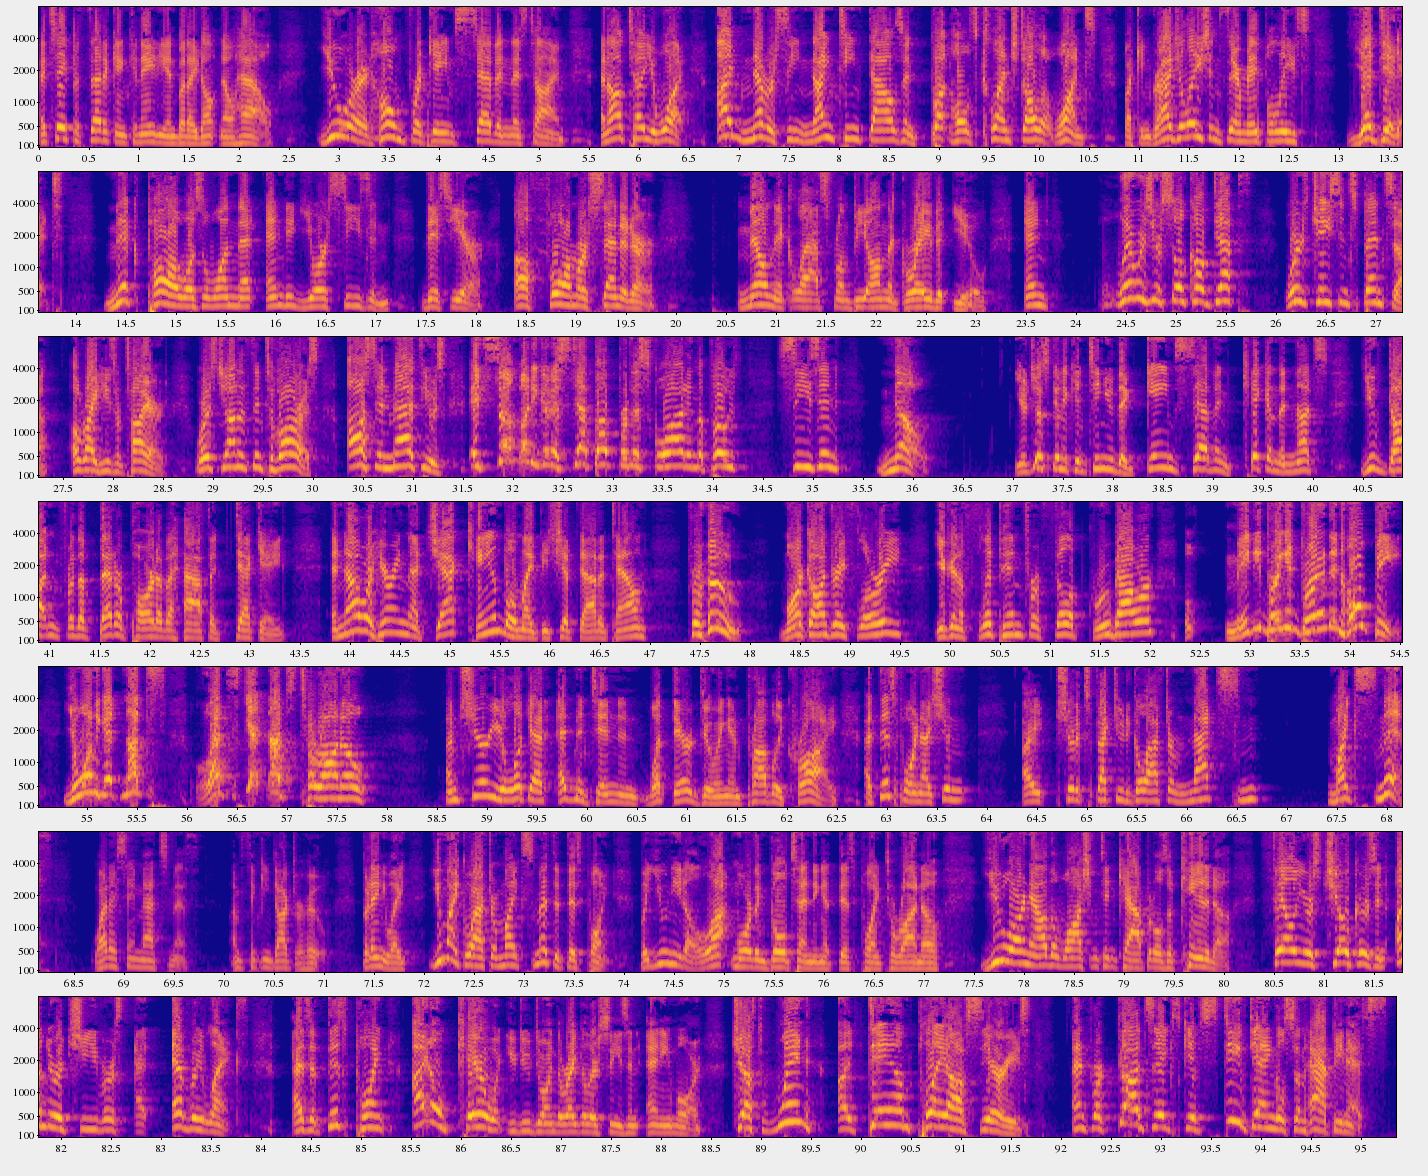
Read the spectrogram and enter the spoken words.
I'd say pathetic in Canadian, but I don't know how. You were at home for game seven this time. And I'll tell you what, I've never seen 19,000 buttholes clenched all at once, but congratulations there, Maple Leafs. You did it. Nick Paul was the one that ended your season this year, a former senator. Melnyk laughs from beyond the grave at you. And where was your so called depth? Where's Jason Spezza? Oh, right, he's retired. Where's Jonathan Tavares? Auston Matthews? Is somebody going to step up for the squad in the postseason? No. You're just going to continue the game seven kick in the nuts you've gotten for the better part of a half a decade. And now we're hearing that Jack Campbell might be shipped out of town. For who? Marc Andre Fleury? You're going to flip him for Philipp Grubauer? Oh, maybe bring in Brandon Holtby. You want to get nuts? Let's get nuts, Toronto. I'm sure you look at Edmonton and what they're doing and probably cry. At this point, I shouldn't. I should expect you to go after Matt Sm- Mike Smith. Why'd I say Matt Smith? I'm thinking Doctor Who. But anyway, you might go after Mike Smith at this point, but you need a lot more than goaltending at this point, Toronto. You are now the Washington Capitals of Canada. Failures, chokers, and underachievers at every length. As at this point, I don't care what you do during the regular season anymore. Just win a damn playoff series. And for God's sakes, give Steve Dangle some happiness.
